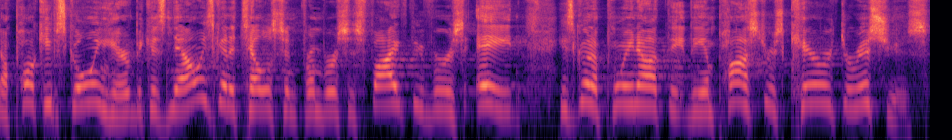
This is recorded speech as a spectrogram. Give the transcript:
Now, Paul keeps going here because now he's going to tell us in, from verses 5 through verse 8, he's going to point out the, the impostor's character issues.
